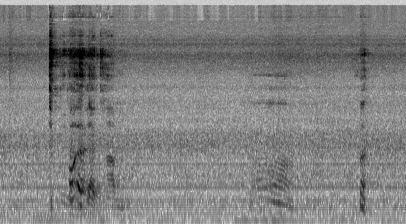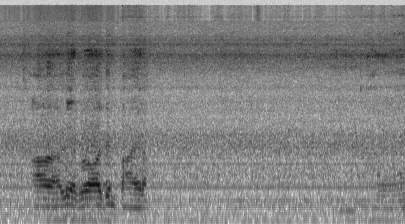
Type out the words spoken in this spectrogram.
ๆที่จะทอ๋อเอาเรียบร้อยจนไปละำหอม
